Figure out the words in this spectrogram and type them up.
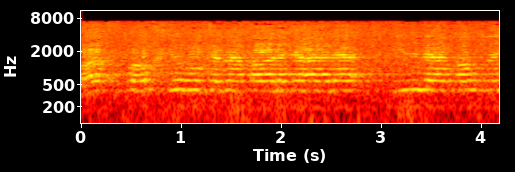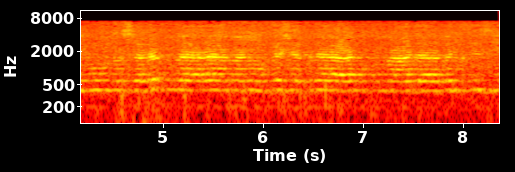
وأخبروا كما قال تعالى إلا قوم يونس لما آمنوا كشفنا عنهم عذاب الخزي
